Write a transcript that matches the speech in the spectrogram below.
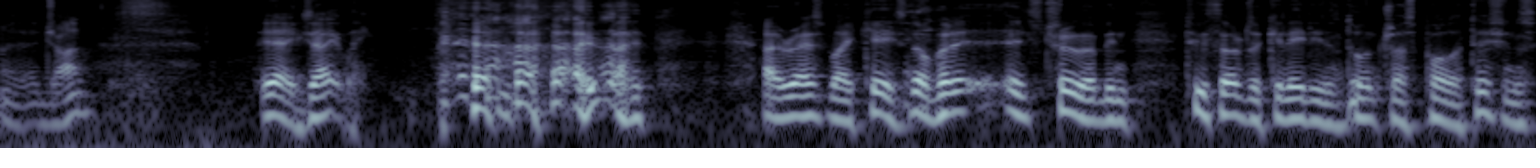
Uh, John. Yeah, exactly. I, I, I, rest my case. No, but it, it's true. I mean, two thirds of Canadians don't trust politicians.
